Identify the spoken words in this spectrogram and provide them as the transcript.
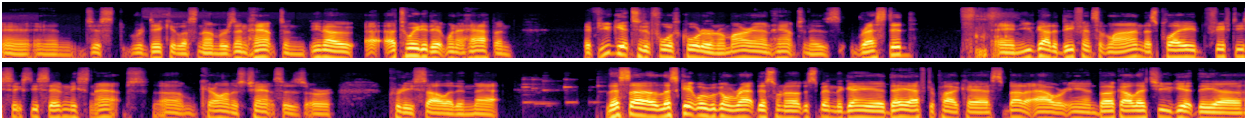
and, and just ridiculous numbers. And Hampton, you know, I, I, tweeted it when it happened. If you get to the fourth quarter and Omarion Hampton is rested and you've got a defensive line that's played 50, 60, 70 snaps, um, Carolina's chances are pretty solid in that. Let's uh let's get where we're gonna wrap this one up. It's been the game day after podcast, about an hour in. Buck, I'll let you get the uh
